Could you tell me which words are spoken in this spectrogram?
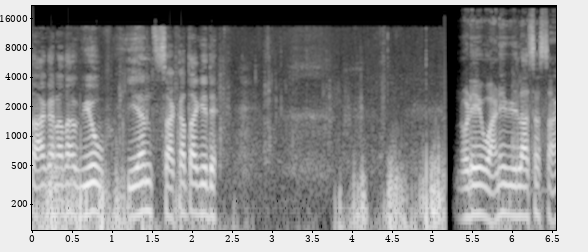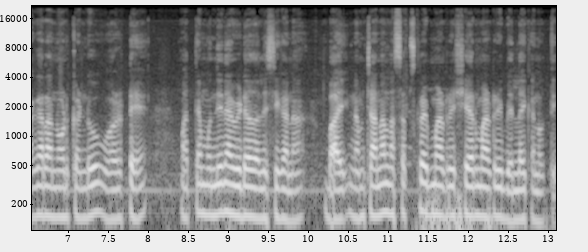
ಸಾಗರದ ವ್ಯೂ ಏನು ಸಖತ್ತಾಗಿದೆ. ನೋಡಿ ವಾಣಿ ವಿಲಾಸ ಸಾಗರ ನೋಡ್ಕೊಂಡು ಹೊರಟೆ. ಮತ್ತೆ ಮುಂದಿನ ವೀಡಿಯೋದಲ್ಲಿ ಸಿಗೋಣ. ಬಾಯ್. ನಮ್ಮ ಚಾನಲ್ನ ಸಬ್ಸ್ಕ್ರೈಬ್ ಮಾಡಿರಿ ಶೇರ್ ಮಾಡಿರಿ ಬೆಲ್ಲೈಕನ್ ಒತ್ತಿ.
